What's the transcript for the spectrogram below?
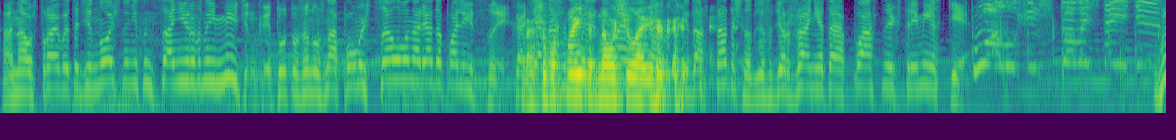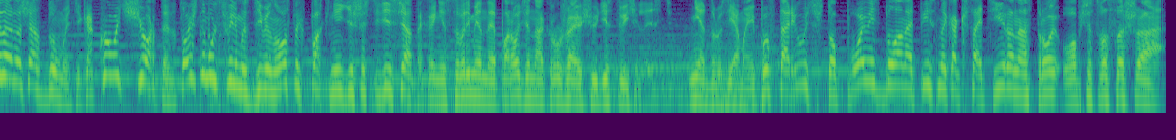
Она устраивает одиночно несанкционированный митинг, и тут уже нужна помощь целого наряда полиции. Хотя чтобы даже остановить одного человека. недостаточно для задержания этой опасной экстремистки. Олухи, что вы стоите? Вы, наверное, сейчас думаете, какого черта? Это точно мультфильм из 90-х по книге 60-х, а не современная пародия на окружающую действительность? Нет, друзья мои, повторюсь, что повесть была написана как сатира на строй общества США.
